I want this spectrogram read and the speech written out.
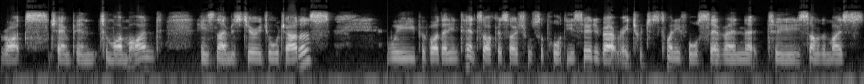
rights champion to my mind. His name is Jerry George Georgatos. We provide that intense psychosocial support, the assertive outreach, which is 24 7 to some of the most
